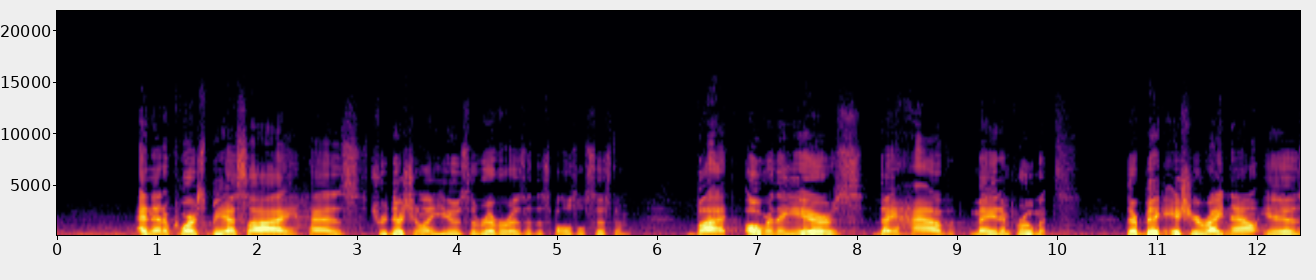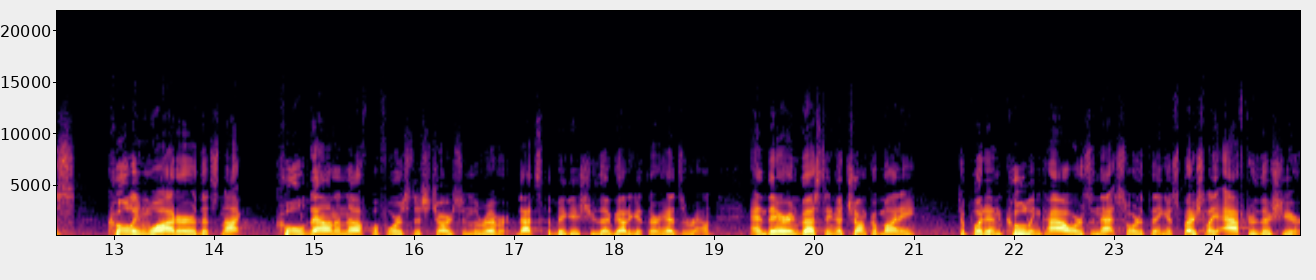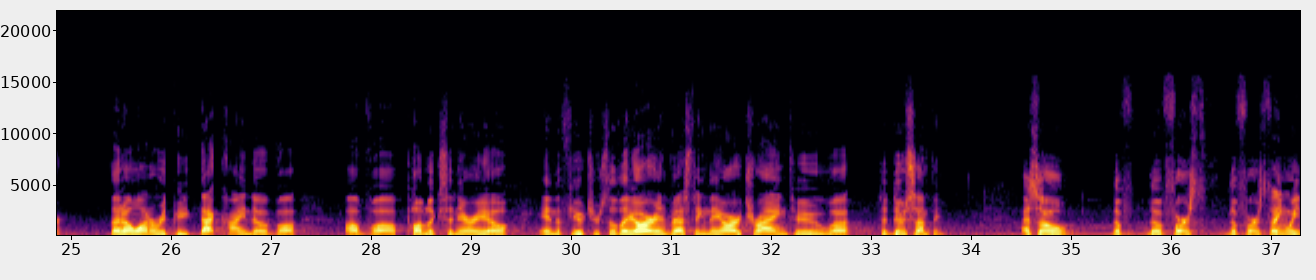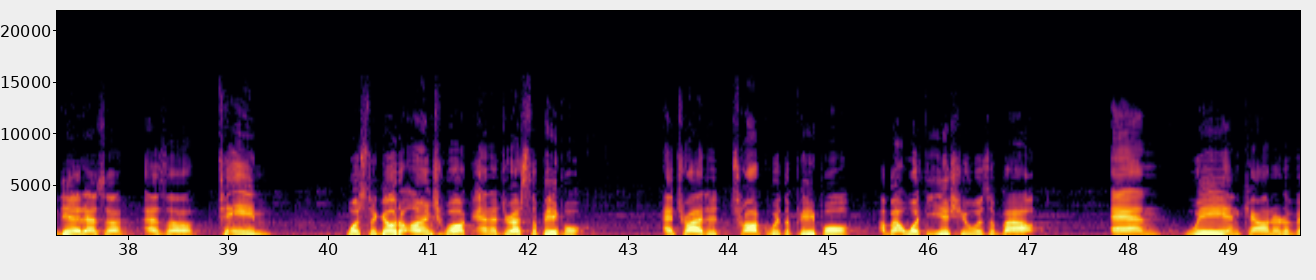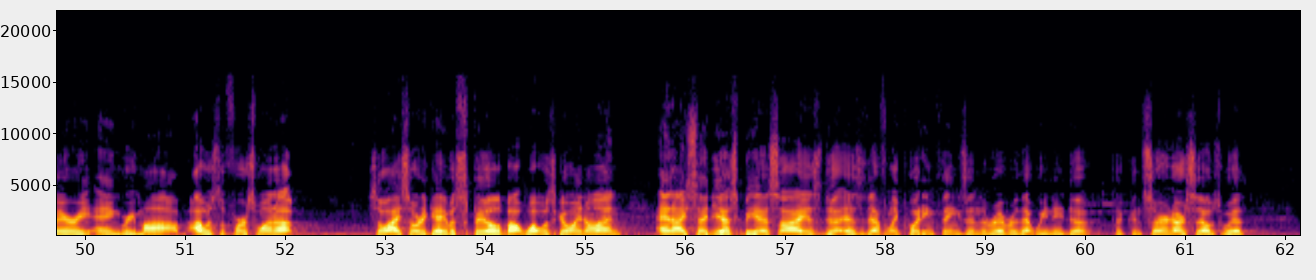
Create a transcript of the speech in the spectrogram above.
And then, of course, BSI has traditionally used the river as a disposal system. But over the years, they have made improvements. Their big issue right now is cooling water that's not cooled down enough before it's discharged into the river. That's the big issue they've got to get their heads around. And they're investing a chunk of money to put in cooling towers and that sort of thing, especially after this year. They don't want to repeat that kind of, uh, of uh, public scenario in the future. So they are investing, they are trying to, uh, to do something. And so the, the, first, the first thing we did as a, as a team was to go to Orange Walk and address the people and try to talk with the people about what the issue was about. And we encountered a very angry mob. I was the first one up. So I sort of gave a spill about what was going on. And I said, yes, BSI is, de is definitely putting things in the river that we need to, to concern ourselves with,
